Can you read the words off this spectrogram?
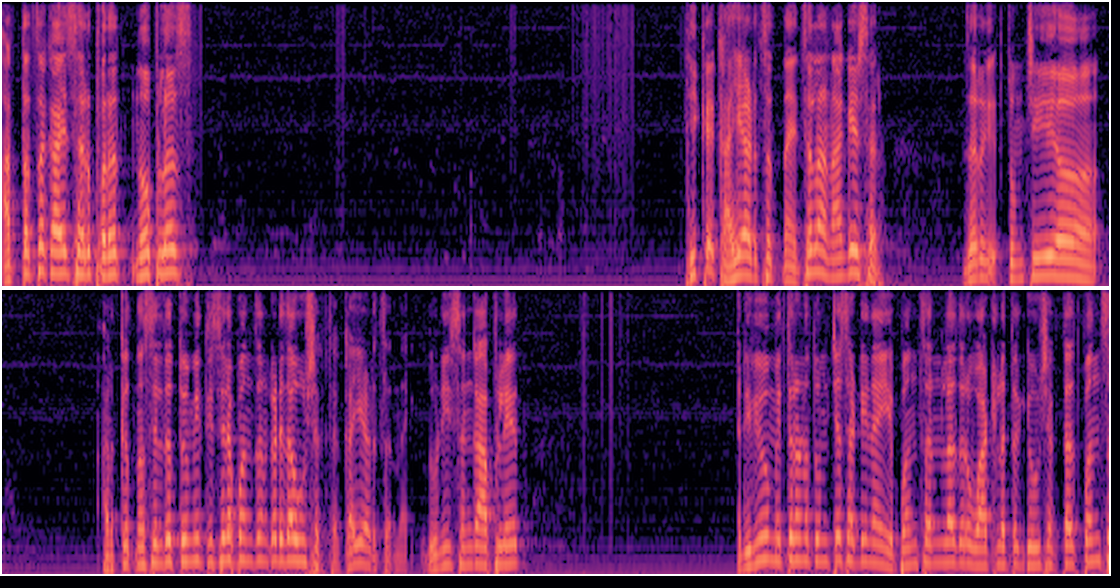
आत्ताचं काय सर? परत नो प्लस ठीक आहे काही अडचण नाही. चला नागेश सर. जर तुमची हरकत नसेल तर तुम्ही तिसऱ्या पंचांकडे जाऊ शकता. काही अडचण नाही. दोन्ही संघ आपले रिव्ह्यू मित्रांनो तुमच्यासाठी नाहीये. पंचांना जर वाटलं तर घेऊ शकतात. पंच?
